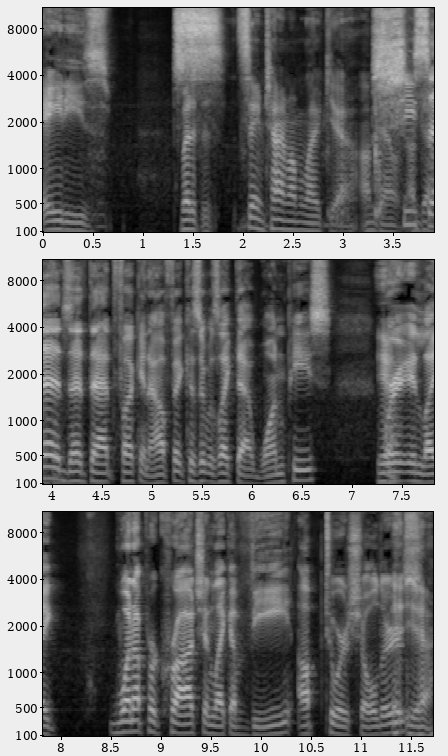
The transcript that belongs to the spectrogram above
'80s, but at the same time, I'm like, yeah, I'm down. She I'm down said that that fucking outfit because it was like that one piece Yeah. where it like went up her crotch and like a V up to her shoulders. Uh, yeah.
